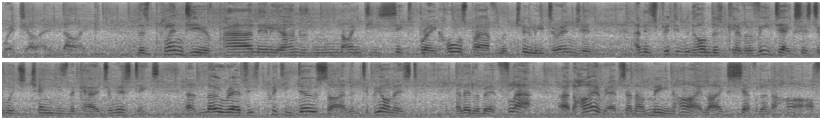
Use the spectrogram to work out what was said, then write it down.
which I like. There's plenty of power, nearly 196 brake horsepower from a 2-litre engine, and it's fitted with Honda's clever VTEC system which changes the characteristics. At low revs it's pretty docile and to be honest, a little bit flat. At high revs, and I mean high, like seven and a half,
